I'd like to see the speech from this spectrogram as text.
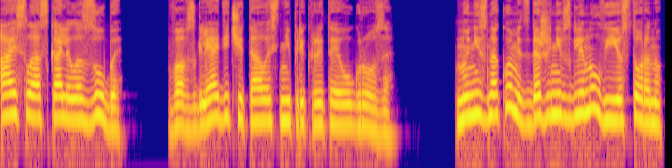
Айсла оскалила зубы. Во взгляде читалась неприкрытая угроза. Но незнакомец даже не взглянул в ее сторону,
